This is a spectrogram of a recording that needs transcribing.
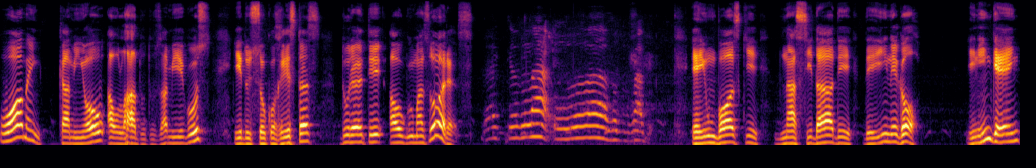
o homem caminhou ao lado dos amigos e dos socorristas durante algumas horas lá, lá do lado. Em um bosque na cidade de Inegó. E ninguém,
